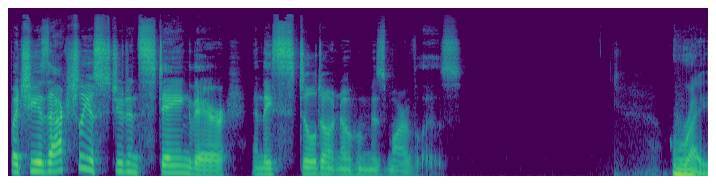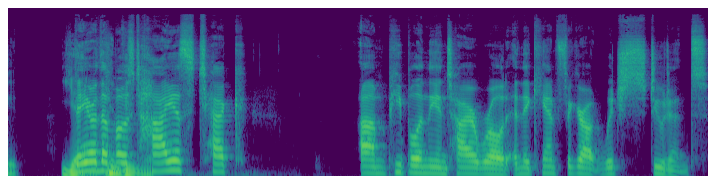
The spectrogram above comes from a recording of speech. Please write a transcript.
but she is actually a student staying there and they still don't know who Ms. Marvel is. Right. Yeah, they are the most highest tech um, people in the entire world, and they can't figure out which student.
